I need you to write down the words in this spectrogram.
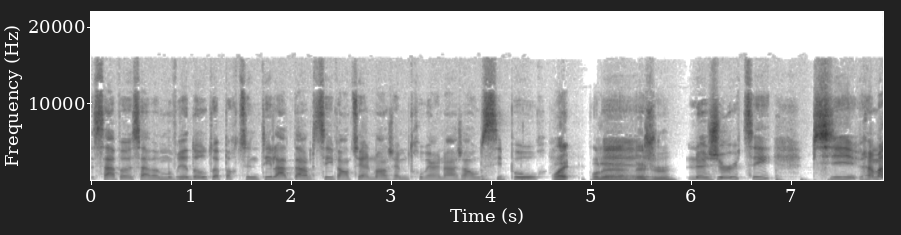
ça va, ça va m'ouvrir d'autres opportunités là-dedans. Puis, éventuellement, j'aime trouver un agent aussi pour Ouais, pour le, Euh, le jeu. le jeu, tu sais. Puis, vraiment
